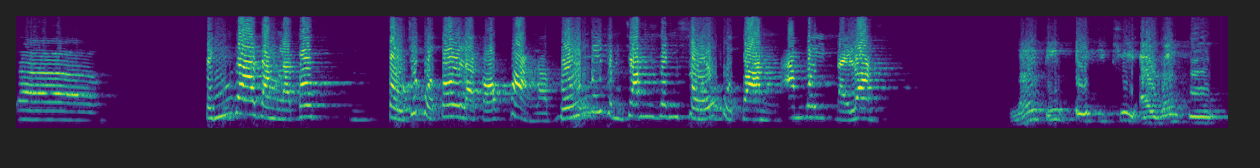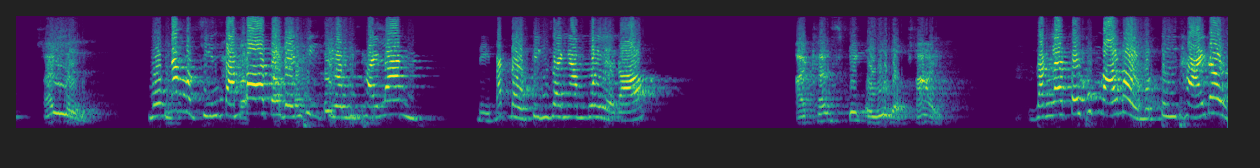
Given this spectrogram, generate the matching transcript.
à, tính ra rằng là tôi tổ chức của tôi là có khoảng là 40% doanh số của toàn Amway Đài Loan. 1983, I went to Thailand. Một năm 1983 tôi đến thị trường Thái Lan để bắt đầu kinh doanh Amway ở đó. I can't speak a word of Thai, Rằng là tôi không nói nổi một từ Thái đâu,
